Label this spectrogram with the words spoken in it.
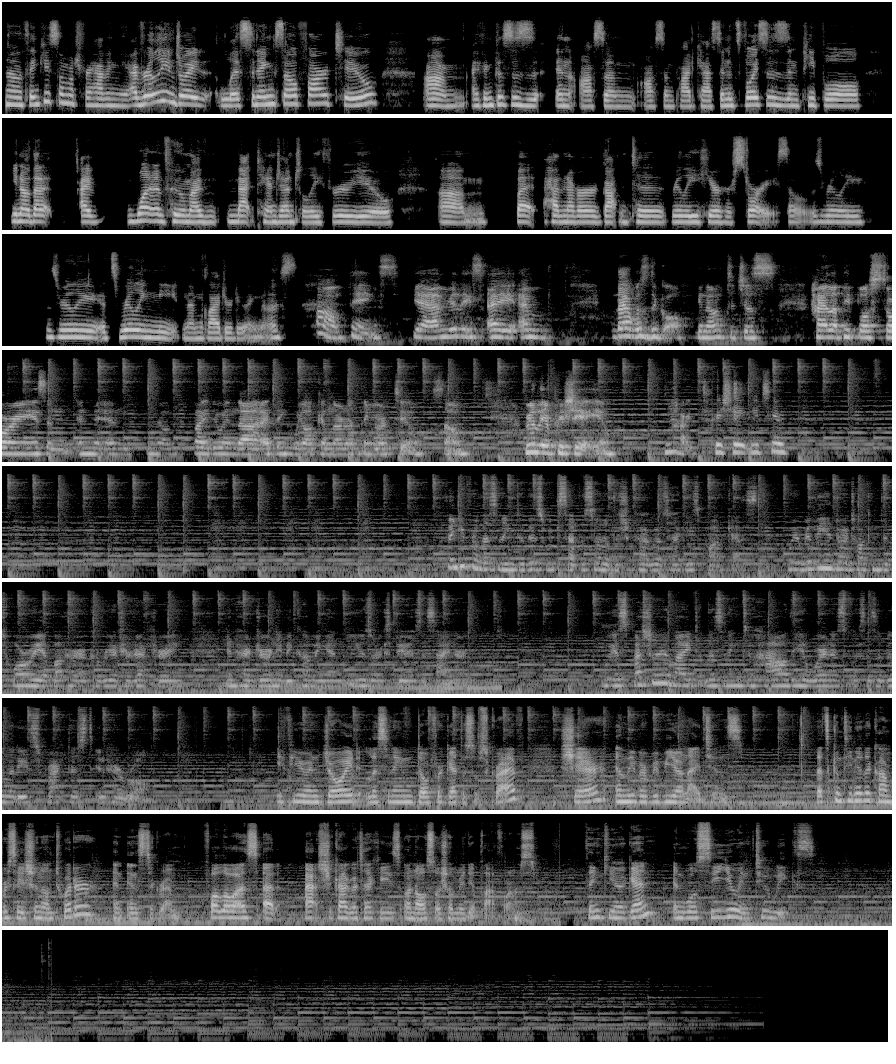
No, thank you so much for having me. I've really enjoyed listening so far too. Um, I think this is an awesome, awesome podcast, and it's voices and people, you know, that I've one of whom I've met tangentially through you, um, but have never gotten to really hear her story. So it was really, it was really, it's really neat, and I'm glad you're doing this. Oh, thanks. Yeah, I'm really, I, I'm. That was the goal, you know, to just highlight people's stories and, and, and you know by doing that i think we all can learn a thing or two so really appreciate you yeah, Heart. appreciate you too Thank you for listening to this week's episode of the Chicago Techies podcast. We really enjoyed talking to Tori about her career trajectory and her journey becoming a user experience designer. We especially liked listening to how the awareness of accessibility is practiced in her role. If you enjoyed listening, don't forget to subscribe, share, and leave a review on iTunes. Let's continue the conversation on Twitter and Instagram. Follow us at, at Chicago Techies on all social media platforms. Thank you again, and we'll see you in two weeks.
